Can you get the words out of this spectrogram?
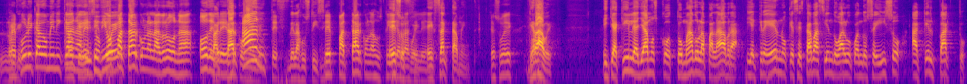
República Dominicana decidió pactar con la ladrona Odebrecht antes de la justicia. De pactar con la justicia Eso brasileña. Fue, exactamente. Eso es grave. Y que aquí le hayamos tomado la palabra y creernos que se estaba haciendo algo cuando se hizo aquel pacto,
